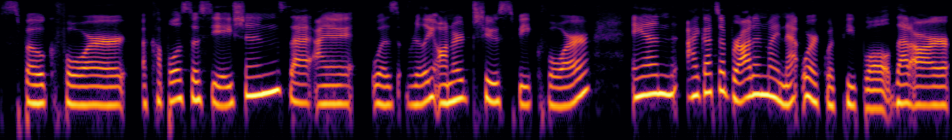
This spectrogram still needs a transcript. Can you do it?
spoke for a couple associations that I was really honored to speak for. And I got to broaden my network with people that are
